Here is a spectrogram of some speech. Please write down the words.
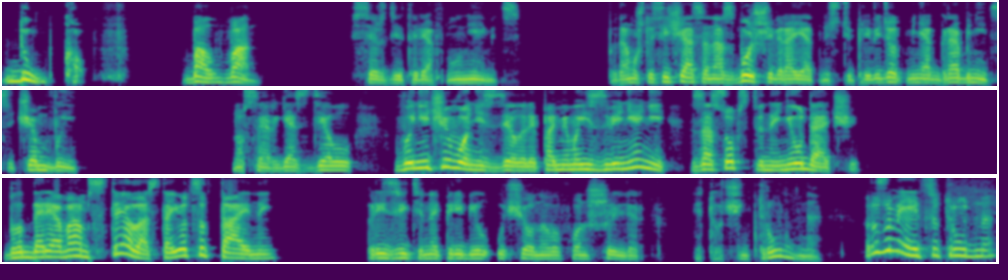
Думкопф! Болван! — сердито рявкнул немец. Потому что сейчас она с большей вероятностью приведет меня к гробнице, чем вы. Но, сэр, я сделал... Вы ничего не сделали, помимо извинений за собственные неудачи. Благодаря вам Стелла остается тайной, — презрительно перебил ученого фон Шиллер. Это очень трудно. Разумеется, трудно.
